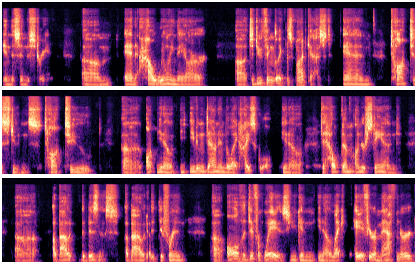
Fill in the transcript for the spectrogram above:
in this industry um, and how willing they are uh, to do things like this podcast and talk to students, talk to uh, you know even down into like high school, you know, to help them understand uh, about the business, about Yep. the different uh, all the different ways you can, you know, like, hey, if you're a math nerd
